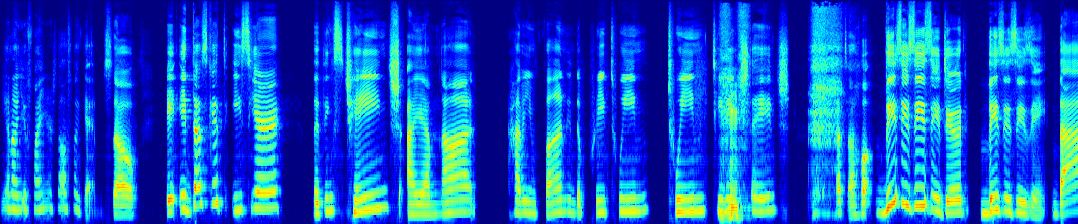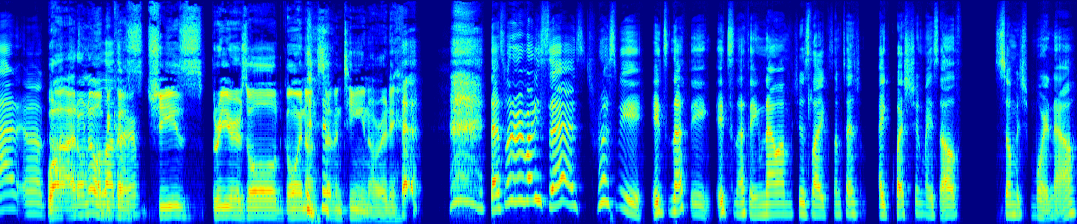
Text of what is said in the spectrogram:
you know, you find yourself again. So it, it does get easier. The things change. I am not having fun in the pre-tween, tween, teenage stage. That's a whole. This is easy, dude. This is easy. That. Oh Well, I don't know whole other- because she's three years old, going on 17 already. That's what everybody says. Trust me. It's nothing. It's nothing. Now I'm just like sometimes I question myself so much more now.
